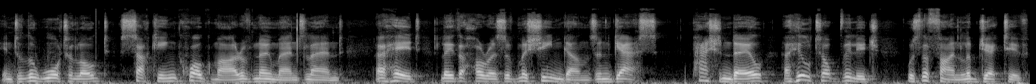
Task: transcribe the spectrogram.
into the waterlogged, sucking quagmire of no man's land. Ahead lay the horrors of machine guns and gas. Passchendaele, a hilltop village, was the final objective.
